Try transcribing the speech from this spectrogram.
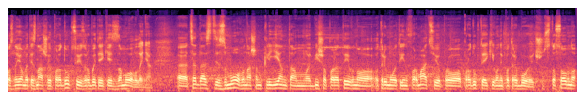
ознайомитись з нашою продукцією, і зробити якесь замовлення. Е, Це дасть змогу нашим клієнтам більш оперативно отримувати інформацію про продукти, які вони потребують стосовно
